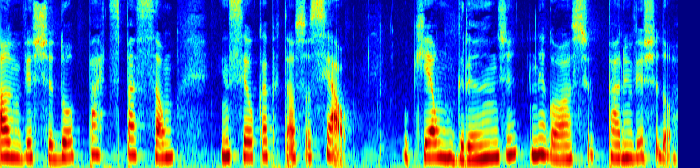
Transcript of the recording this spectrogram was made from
ao investidor participação em seu capital social, o que é um grande negócio para o investidor.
